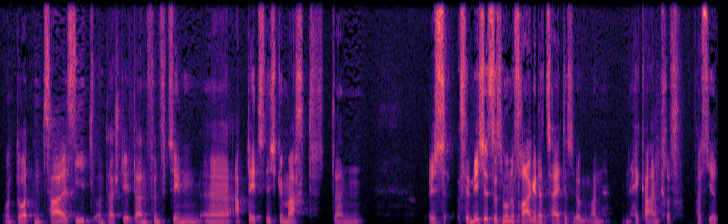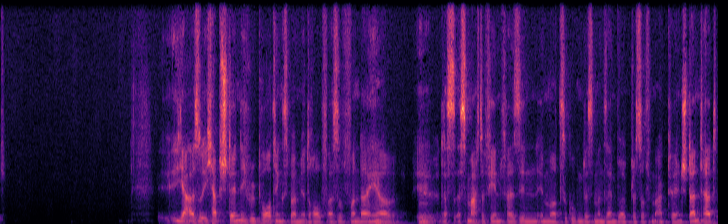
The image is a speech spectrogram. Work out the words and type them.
und dort eine Zahl sieht und da steht dann 15 äh, Updates nicht gemacht, dann ist für mich ist es nur eine Frage der Zeit, dass irgendwann ein Hackerangriff passiert. Ja, also ich habe ständig Reportings bei mir drauf. Also von daher, mhm. Äh, das, es macht auf jeden Fall Sinn, immer zu gucken, dass man sein WordPress auf dem aktuellen Stand hat.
